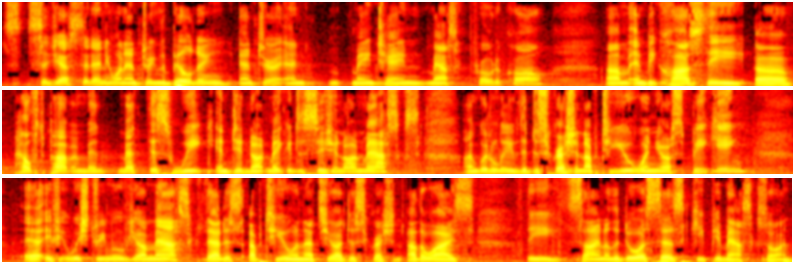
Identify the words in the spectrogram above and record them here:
suggests that anyone entering the building enter and maintain mask protocol. Um, And because the uh, Health Department met- this week and did not make a decision on masks, I'm going to leave the discretion up to you when you're speaking. Uh, If you wish to remove your mask, that is up to you and that's your discretion. Otherwise, the sign on the door says, "Keep your masks on."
